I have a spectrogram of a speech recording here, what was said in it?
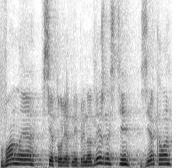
ванная, все туалетные принадлежности, зеркало.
